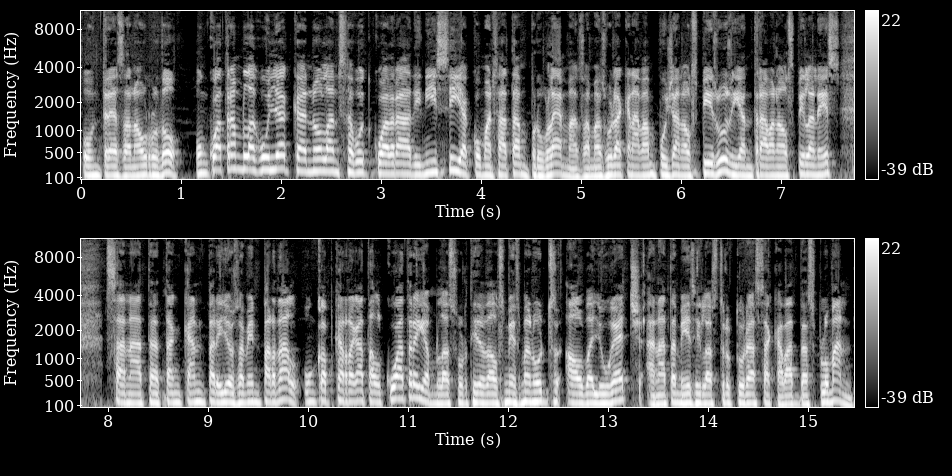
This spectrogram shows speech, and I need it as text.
un 3 de 9 rodó. Un 4 amb l'agulla que no l'han sabut quadrar d'inici i ha començat amb problemes. A mesura que anaven pujant els pisos i entraven els pilaners, s'ha anat tancant perillosament per dalt. Un cop carregat el 4 i amb la sortida dels més menuts, el bellugueig ha anat a més i l'estructura s'ha acabat desplomant.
